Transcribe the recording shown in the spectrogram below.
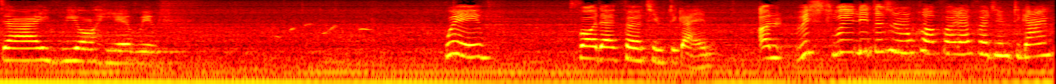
today we are here with with Friday 13th game. And this really doesn't look like Friday 13th game,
